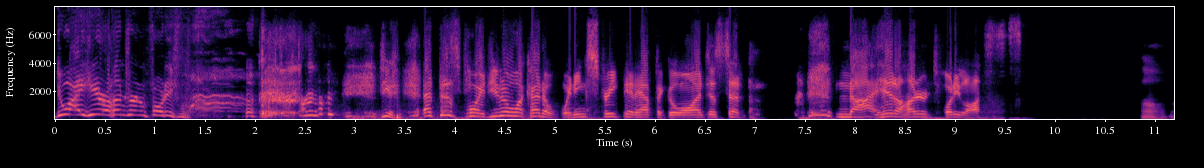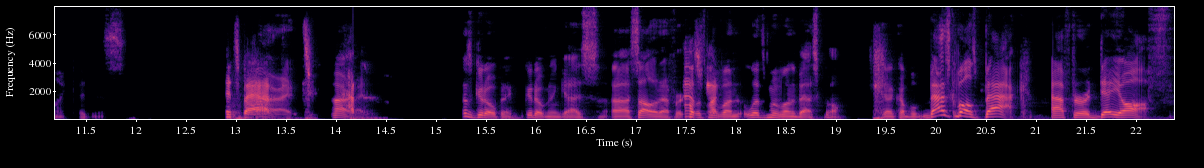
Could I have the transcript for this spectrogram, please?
Do I hear 144? Dude, At this point, do you know what kind of winning streak they'd have to go on just to not hit 120 losses? oh my goodness. It's All bad. right. All right. That's a good opening. Good opening, guys. Uh, solid effort. That's let's move on. Let's move on to basketball. Got a couple. Basketball's back after a day off.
